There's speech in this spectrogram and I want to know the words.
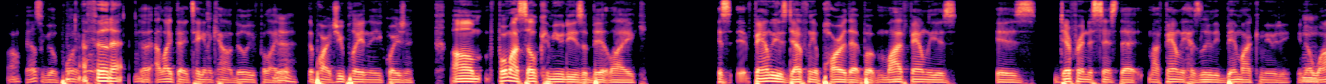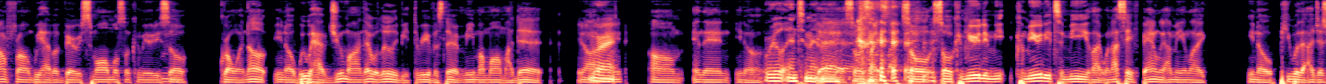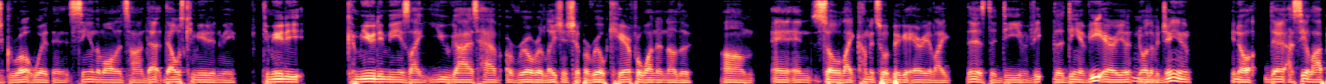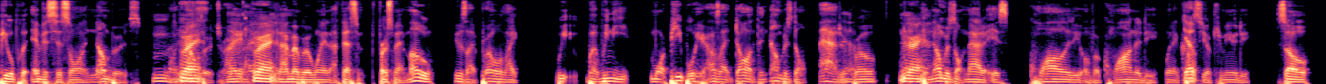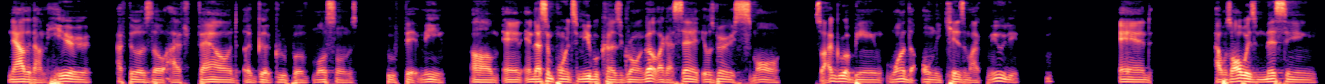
Yeah, that's a good point. I feel that. I- I like that taking accountability for like yeah. the part you played in the equation. Um, for myself, community is a bit like it's family is definitely a part of that, but my family is is different in the sense that my family has literally been my community. You know, Mm. where I'm from, we have a very small Muslim community. Mhm. So growing up, you know, we would have Juma and there would literally be three of us there, me, my mom, my dad. You know what I Right. mean? Um, and then, you know, Real intimate, yeah, man. so it's like so so community me community to me like when I say family, I mean like you know people that I just grew up with and seeing them all the time. That that was community to me. Community community means like you guys have a real relationship, a real care for one another. Um, and and so like coming to a bigger area like this, the DMV the DMV area, Northern Mhm. Virginia. You know, there I see a lot of people put emphasis on numbers, Mm. on Right. numbers, right? Right. And I remember when I first first met Mo, he was like, "Bro, like we, but we need more people here." I was like, "Dog, the numbers don't matter, Yeah. bro. Right. The numbers don't matter. It's quality over quantity when it comes Yep. to your community." So now that I'm here, I feel as though I've found a good group of Muslims who fit me. Um, and and that's important to me because growing up, like I said, it was very small. So I grew up being one of the only kids in my community, Mm. and I was always missing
